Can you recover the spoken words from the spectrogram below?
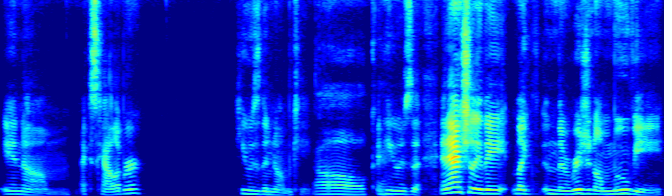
in um Excalibur. He was the Gnome King, Oh, okay. and he was the, and actually they like in the original movie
